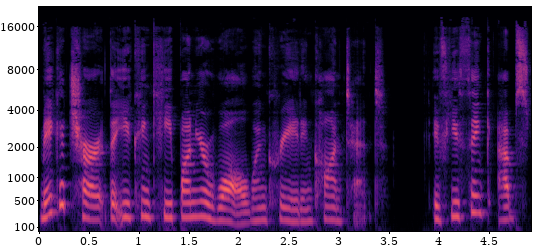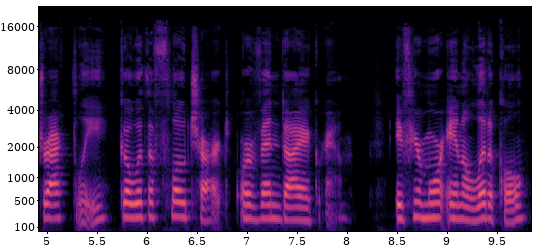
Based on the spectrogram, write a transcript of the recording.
Make a chart that you can keep on your wall when creating content. If you think abstractly, go with a flowchart or Venn diagram. If you're more analytical,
